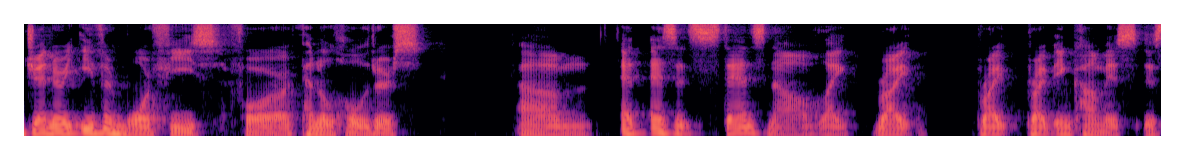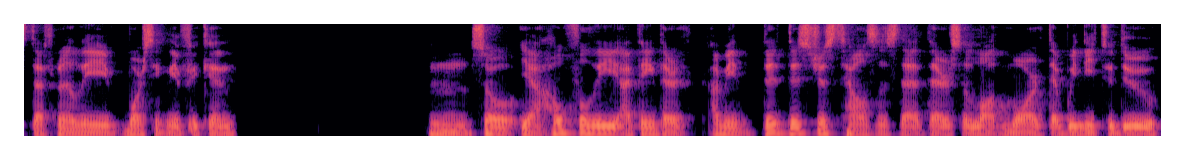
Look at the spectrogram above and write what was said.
generate even more fees for Pendle holders. Um, and as it stands now, like right, bribe, bribe income is is definitely more significant. Mm, so yeah, hopefully, I think there. I mean, th- this just tells us that there's a lot more that we need to do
